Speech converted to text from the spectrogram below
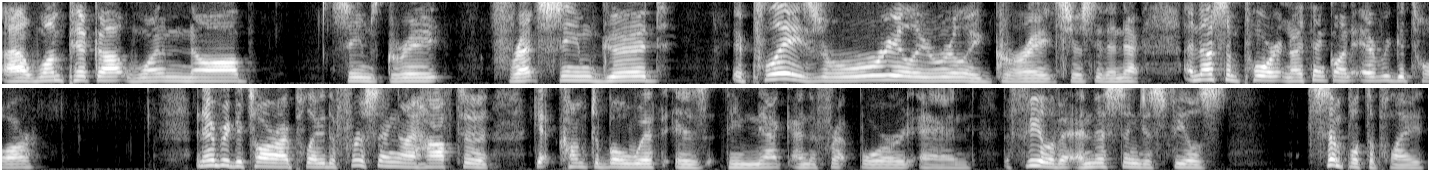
Uh, one pickup, one knob. Seems great. Frets seem good. It plays really, really great. Seriously, the neck. And that's important. I think on every guitar. And every guitar I play, the first thing I have to get comfortable with is the neck and the fretboard and the feel of it. And this thing just feels simple to play.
